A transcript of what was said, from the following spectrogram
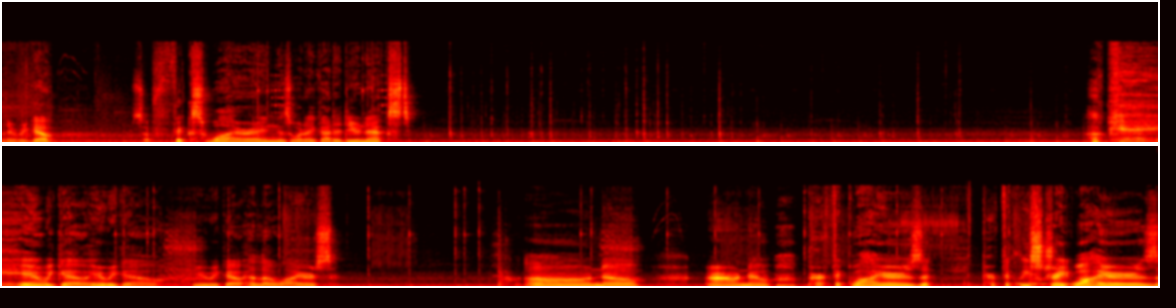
There we go. So fix wiring is what I gotta do next. Okay, here we go, here we go, here we go. Hello, wires. Oh no, oh no. Perfect wires, perfectly straight wires.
